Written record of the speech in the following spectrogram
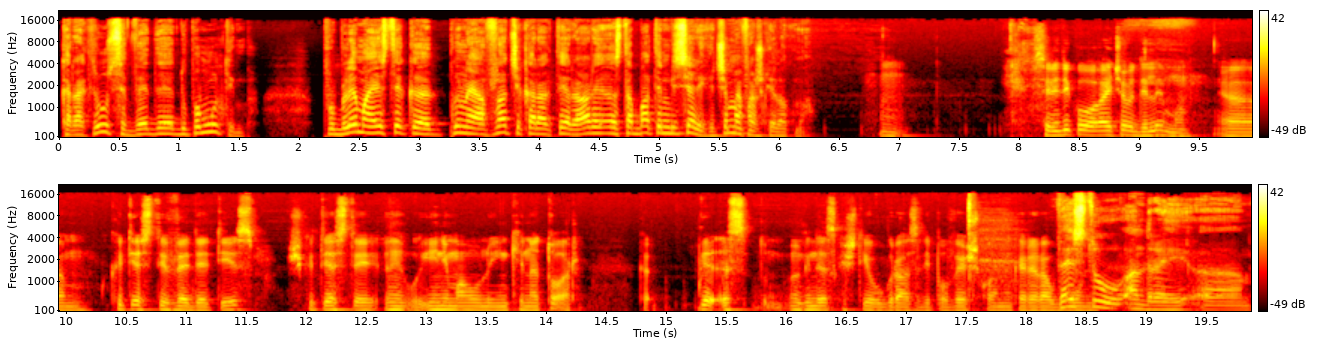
Caracterul se vede după mult timp. Problema este că până ai aflat ce caracter are, ăsta bate în biserică. Ce mai faci cu el acum? Hmm. Se ridică aici o dilemă. Cât este vedetism și cât este inima unui închinător mă gândesc că știu o groază de povești cu oameni care erau Vezi buni. tu, Andrei, uh,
